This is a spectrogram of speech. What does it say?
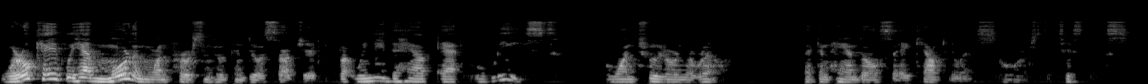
we're okay if we have more than one person who can do a subject, but we need to have at least one tutor in the room that can handle, say, calculus or statistics.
